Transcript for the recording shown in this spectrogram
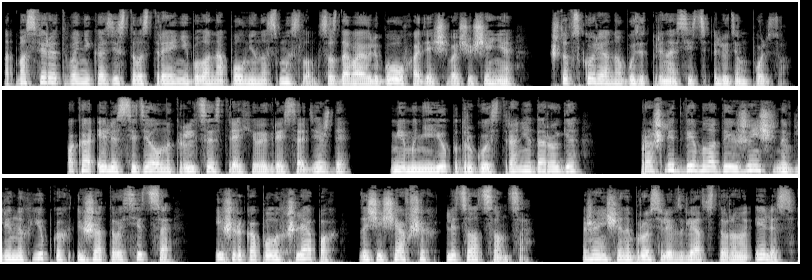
Атмосфера этого неказистого строения была наполнена смыслом, создавая у любого входящего ощущение, что вскоре оно будет приносить людям пользу. Пока Элис сидела на крыльце, стряхивая грязь с одежды, мимо нее, по другой стороне дороги, прошли две молодые женщины в длинных юбках из сжатого ситца и широкополых шляпах, защищавших лицо от солнца. Женщины бросили взгляд в сторону Элис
